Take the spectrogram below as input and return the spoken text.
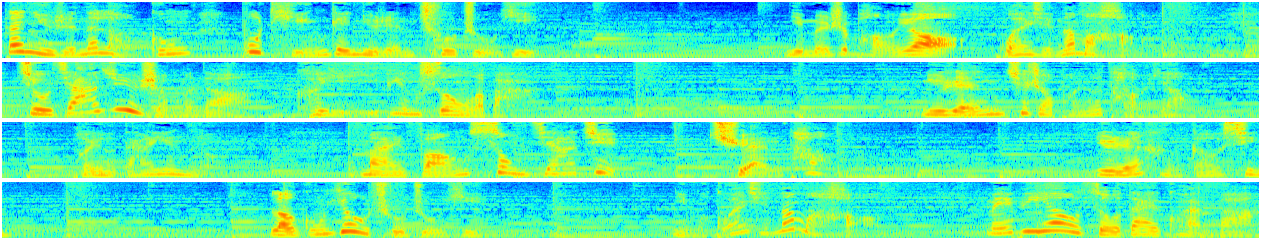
但女人的老公不停给女人出主意。你们是朋友，关系那么好，旧家具什么的可以一并送了吧。女人去找朋友讨要，朋友答应了，买房送家具，全套。女人很高兴。老公又出主意，你们关系那么好，没必要走贷款吧，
